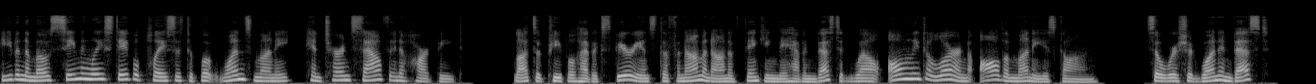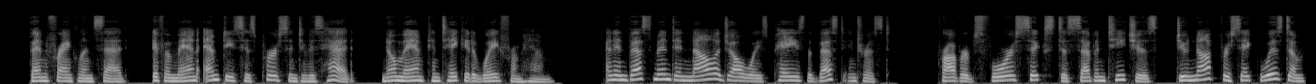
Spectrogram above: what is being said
Even the most seemingly stable places to put one's money can turn south in a heartbeat. Lots of people have experienced the phenomenon of thinking they have invested well only to learn all the money is gone. So, where should one invest? Ben Franklin said, If a man empties his purse into his head, no man can take it away from him. An investment in knowledge always pays the best interest. Proverbs 4 6 7 teaches, Do not forsake wisdom,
